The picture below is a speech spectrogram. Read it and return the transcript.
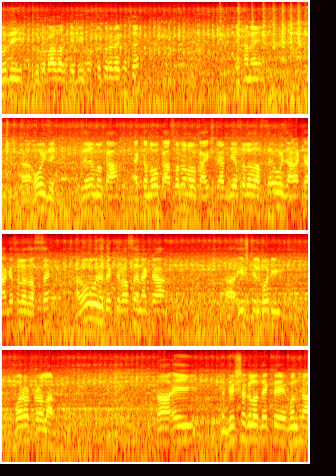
নদী দুটো বাজারকে বিভক্ত করে রেখেছে। এখানে ওই যে জেলে নৌকা, একটা নৌকা, ছোটো নৌকা স্টার্ট দিয়ে চলে যাচ্ছে, ওই যে আরেকটা আগে চলে যাচ্ছে। আর ওই যে দেখতে পাচ্ছেন একটা স্টিল বডি বড় ট্রলার। তো এই দৃশ্যগুলো দেখতে বন্ধুরা,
